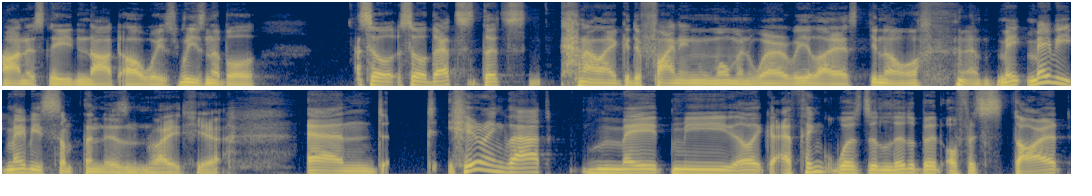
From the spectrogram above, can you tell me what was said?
honestly not always reasonable so so that's that's kind of like a defining moment where I realized, you know, maybe maybe something isn't right here, and hearing that made me like I think was a little bit of a start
